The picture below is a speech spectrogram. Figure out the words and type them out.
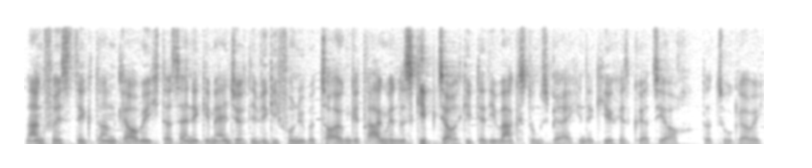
Langfristig dann glaube ich, dass eine Gemeinschaft, die wirklich von Überzeugung getragen wird, das gibt es ja auch, es gibt ja die Wachstumsbereiche in der Kirche, das gehört sie auch dazu, glaube ich.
